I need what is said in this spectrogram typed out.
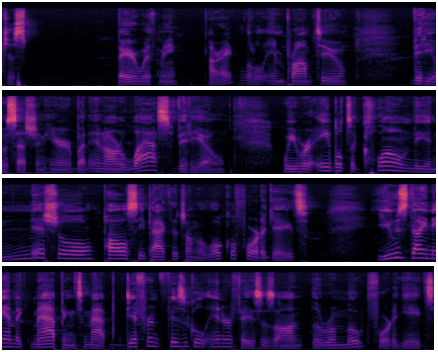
just bear with me. Alright, a little impromptu video session here. But in our last video, we were able to clone the initial policy package on the local FortiGates Use dynamic mapping to map different physical interfaces on the remote FortiGates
